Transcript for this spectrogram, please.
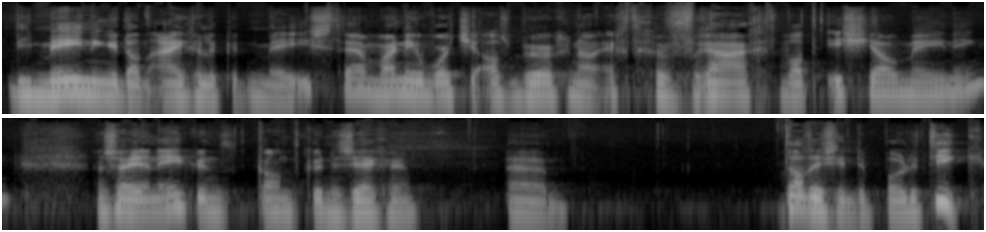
die meningen dan eigenlijk het meest? Hè? Wanneer word je als burger nou echt gevraagd, wat is jouw mening? Dan zou je aan de ene kant kunnen zeggen, ehm, dat is in de politiek.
